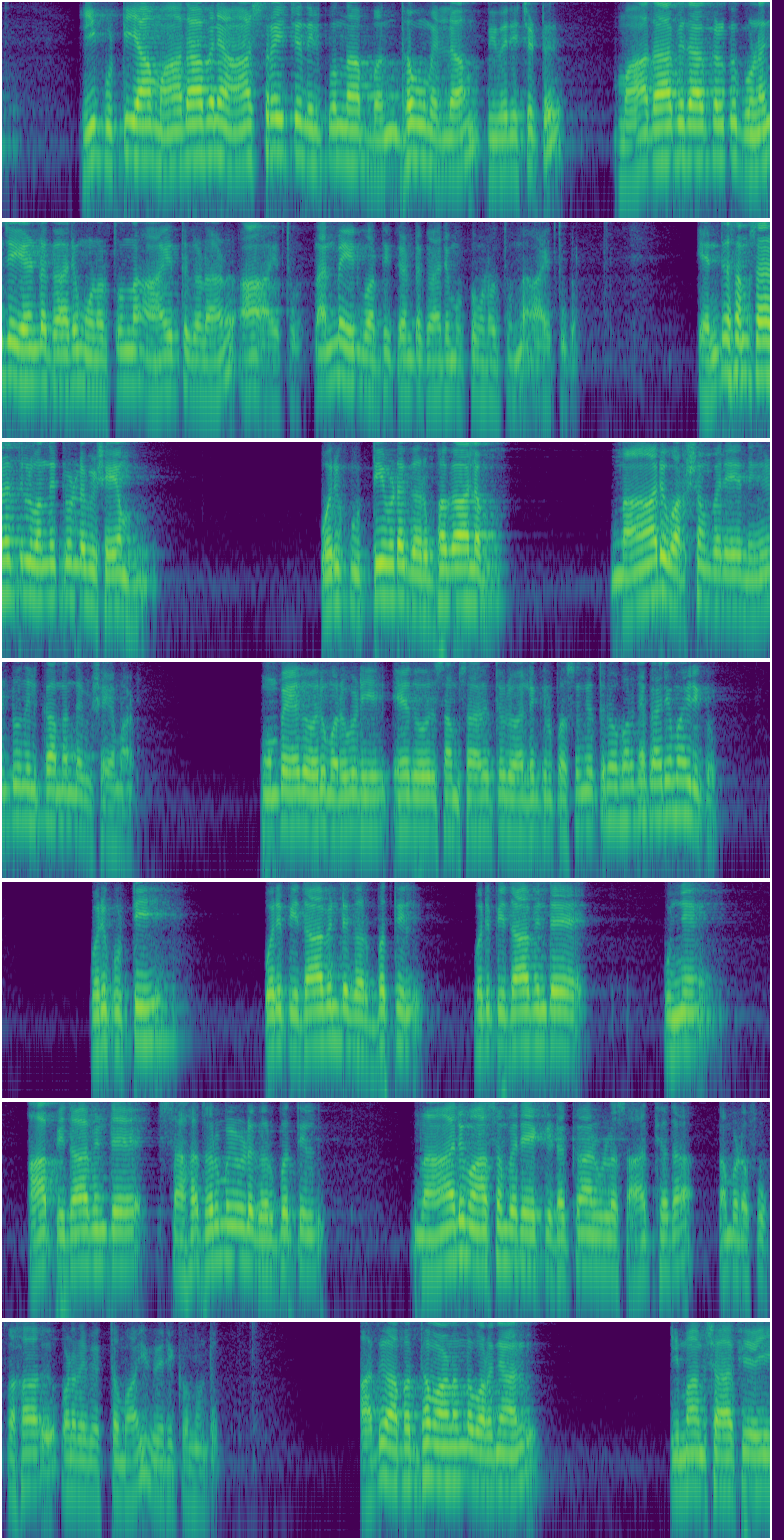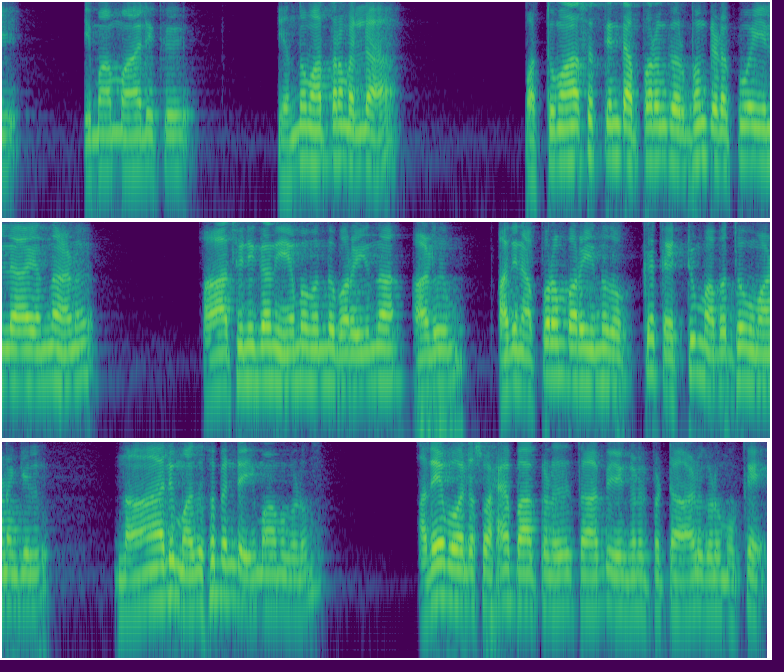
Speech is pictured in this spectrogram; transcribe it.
ഈ കുട്ടി ആ മാതാവിനെ ആശ്രയിച്ച് നിൽക്കുന്ന ബന്ധവുമെല്ലാം വിവരിച്ചിട്ട് മാതാപിതാക്കൾക്ക് ഗുണം ചെയ്യേണ്ട കാര്യം ഉണർത്തുന്ന ആയത്തുകളാണ് ആ ആയത്തുകൾ. നന്മയിൽ വർദ്ധിക്കേണ്ട കാര്യമൊക്കെ ഉണർത്തുന്ന ആയത്തുകൾ. എന്റെ സംസാരത്തിൽ വന്നിട്ടുള്ള വിഷയം ഒരു കുട്ടിയുടെ ഗർഭകാലം നാല് വർഷം വരെ നീണ്ടു നിൽക്കാമെന്ന വിഷയമാണ്. മുമ്പ് ഏതോ ഒരു മറുപടിയിൽ ഏതോ ഒരു സംസാരത്തിലോ അല്ലെങ്കിൽ പ്രസംഗത്തിലോ പറഞ്ഞ കാര്യമായിരിക്കും. ഒരു കുട്ടി ഒരു പിതാവിന്റെ ഗർഭത്തിൽ ഒരു പിതാവിന്റെ കുഞ്ഞ് ആ പിതാവിന്റെ സഹധർമ്മിയുടെ ഗർഭത്തിൽ നാല് മാസം വരെ കിടക്കാനുള്ള സാധ്യത നമ്മുടെ ഫുഹ വളരെ വ്യക്തമായി വിവരിക്കുന്നുണ്ട്. അത് അബദ്ധമാണെന്ന് പറഞ്ഞാൽ ഇമാം ഷാഫിഐ ഇമാം മാലിക് എന്നു മാത്രമല്ല പത്തു മാസത്തിന്റെ അപ്പുറം ഗർഭം കിടക്കുകയില്ല എന്നാണ് ആധുനിക നിയമമെന്ന് പറയുന്ന ആളും അതിനപ്പുറം പറയുന്നതൊക്കെ തെറ്റും അബദ്ധവുമാണെങ്കിൽ നാല് മധുഹബന്റെ ഇമാമുകളും അതേപോലെ സ്വഹാബാക്കൾ താപ്യങ്ങളിൽപ്പെട്ട ആളുകളുമൊക്കെ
